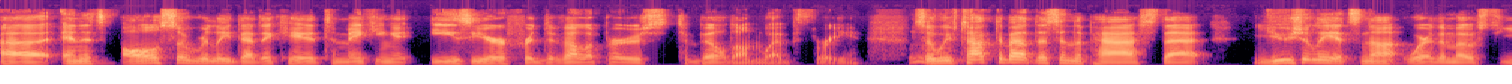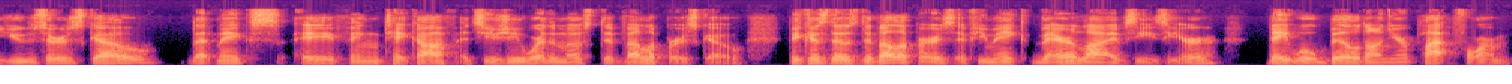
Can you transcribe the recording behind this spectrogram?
Uh, and it's also really dedicated to making it easier for developers to build on Web3. So Hmm. we've talked about this in the past that usually it's not where the most users go that makes a thing take off. It's usually where the most developers go because those developers, if you make their lives easier, they will build on your platform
